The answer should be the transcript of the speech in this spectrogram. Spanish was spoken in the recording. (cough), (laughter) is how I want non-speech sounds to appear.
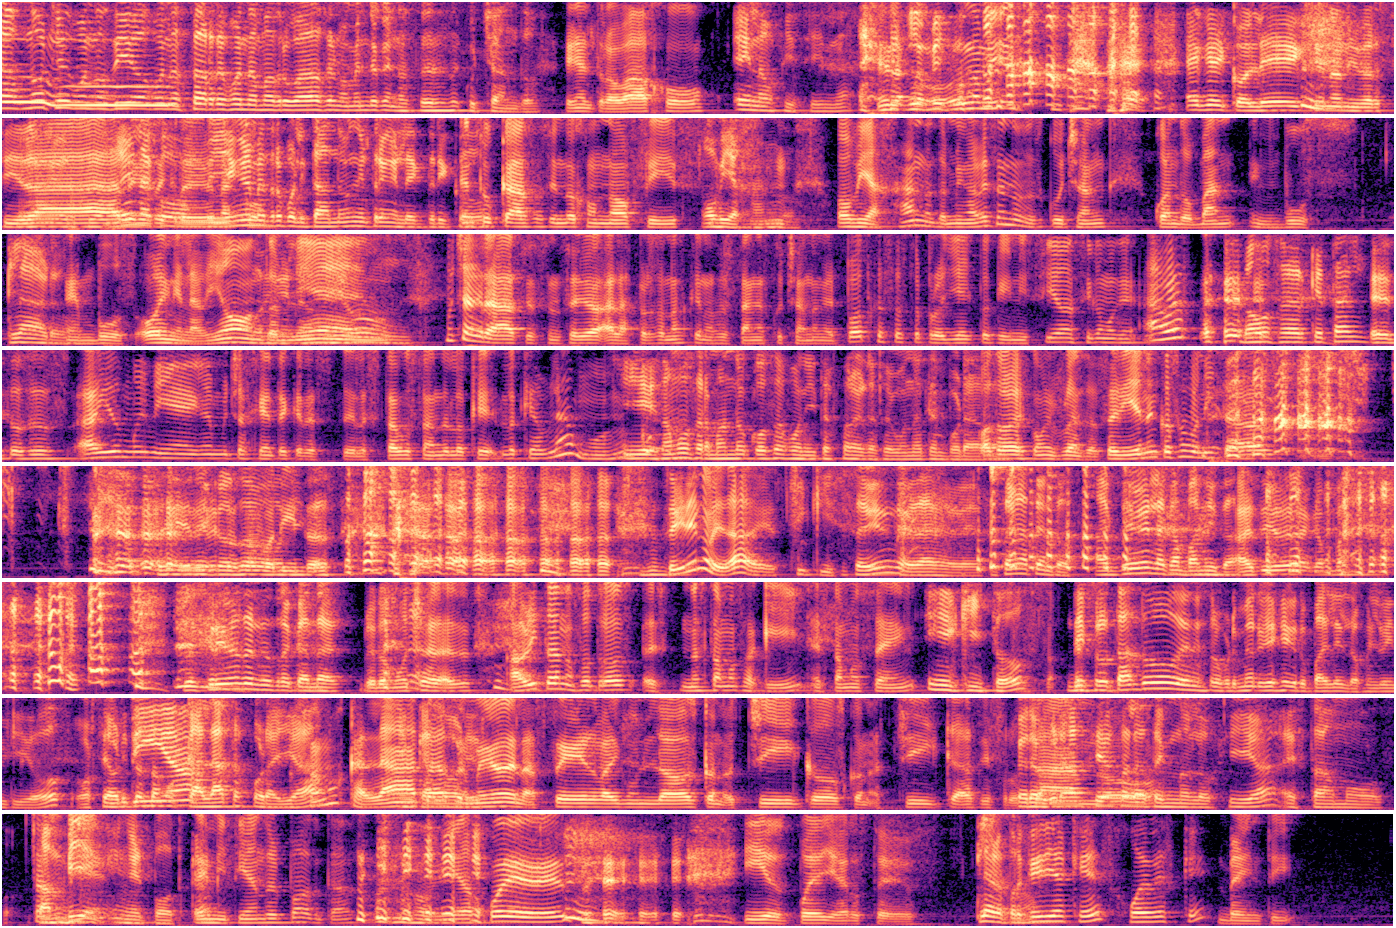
Buenas noches, buenos días, buenas tardes, buenas madrugadas, el momento que nos estés escuchando. En el trabajo. En la oficina. (laughs) En, la- (laughs) Lo mismo. lo mi- (laughs) en el colegio, en la universidad. en la el recreo, combi, la en el metropolitano, en el tren eléctrico. En tu casa haciendo home office. O viajando. O viajando también. A veces nos escuchan cuando van en bus. Claro. En bus o en el avión O en el también. avión. Muchas gracias, en serio, a las personas que nos están escuchando en el podcast, este proyecto que inició, así como que, a ver. (laughs) Vamos a ver qué tal. Entonces, ha ido muy bien, hay mucha gente que les, que les está gustando lo que, lo que hablamos. ¿no? Y estamos armando cosas bonitas para la segunda temporada. Otra vez como influencer. Se vienen cosas bonitas. (laughs) (laughs) Se vienen cosas bonitas. (laughs) Se vienen novedades, chiquis. Se vienen novedades, bebés. Estén atentos. Activen la campanita. Activen la campana. (laughs) Suscríbanse a nuestro canal. Pero muchas gracias. Ahorita nosotros es- no estamos aquí, estamos en Iquitos, disfrutando de nuestro primer viaje grupal del 2022. O sea, ahorita Día- estamos calatas por allá. Estamos calatas en, medio de la selva, en un lodge con los chicos, con las chicas, disfrutando. Pero gracias a la tecnología estamos también, en el podcast. Emitiendo el podcast (laughs) el día jueves. (laughs) y después llegar a ustedes. Claro, porque hoy día qué es? ¿Jueves qué? 20.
